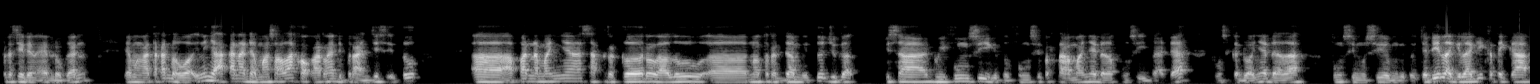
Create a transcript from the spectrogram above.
Presiden Erdogan yang mengatakan bahwa ini nggak akan ada masalah kok karena di Perancis itu eh, apa namanya Sacre Cœur lalu eh, Notre Dame itu juga bisa fungsi gitu. Fungsi pertamanya adalah fungsi ibadah, fungsi keduanya adalah fungsi museum gitu. Jadi lagi-lagi ketika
